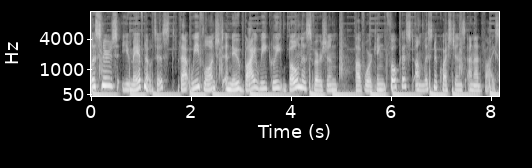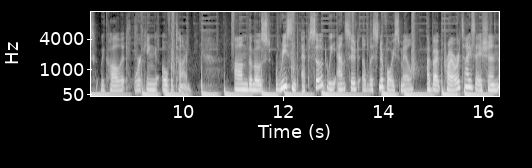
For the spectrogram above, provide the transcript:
Listeners, you may have noticed that we've launched a new bi weekly bonus version of Working focused on listener questions and advice. We call it Working Overtime. On the most recent episode, we answered a listener voicemail about prioritization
